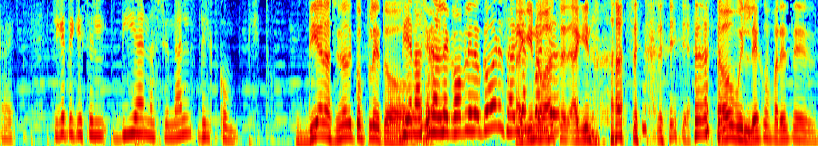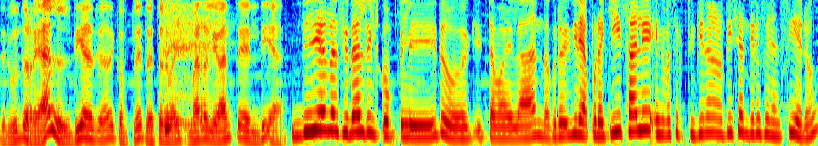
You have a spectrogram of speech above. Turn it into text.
A ver. Fíjate que es el Día Nacional del Completo. Día Nacional completo. Día Nacional del Completo. ¿Cómo no sabías Aquí no hacen, aquí no hacen. Estamos muy lejos, parece, del mundo real. Día Nacional completo. Esto es lo más- relevante del día. Día Nacional del Completo, aquí estamos hablando. Pero mira, por aquí sale, es que pasa que estoy viendo la noticia en Diario Financiero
